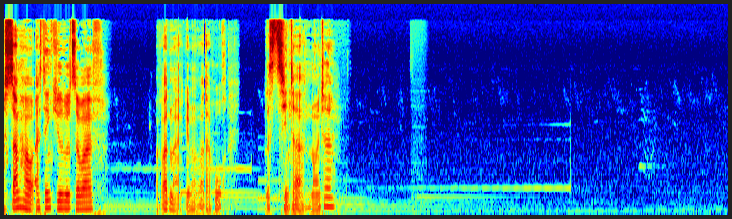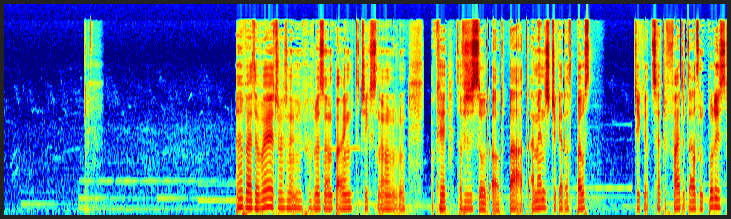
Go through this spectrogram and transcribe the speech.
Somehow, I think you will survive. Oh, warte mal, gehen wir mal weiter hoch. Alles 10.9. Uh, by the way, are buying the tickets now. Okay, it's officially sold out, but I managed to get us both tickets. Had to fight a thousand bullies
